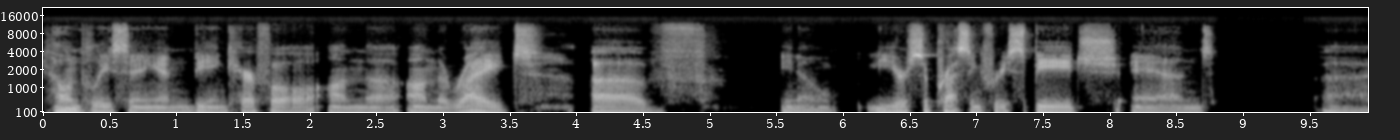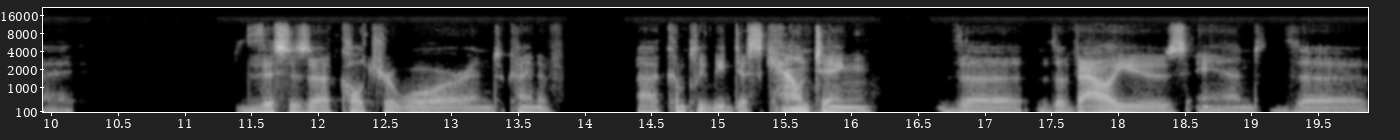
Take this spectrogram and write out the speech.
tone policing and being careful on the on the right of you know you're suppressing free speech and uh, this is a culture war and kind of uh, completely discounting the the values and the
